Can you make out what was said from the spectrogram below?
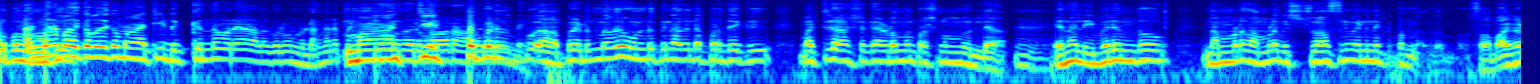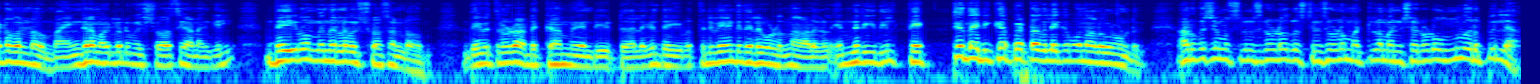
ഇപ്പോൾ അങ്ങനെ പതുക്കെ പതുക്കെ മാറ്റിയെടുക്കുന്ന കുറെ ആളുകളുണ്ട്. അങ്ങനെ പെടുന്നവരുണ്ട്. പിന്നെ അതിന്റെ അപ്പുറത്തേക്ക് മറ്റു രാഷ്ട്രീയക്കാരോടൊന്നും പ്രശ്നമൊന്നുമില്ല. എന്നാൽ ഇവരെന്തോ നമ്മുടെ നമ്മുടെ വിശ്വാസത്തിന് വേണ്ടി സ്വാഭാവികമായിട്ടും ഉണ്ടാവും ഭയങ്കരമായിട്ടുള്ള വിശ്വാസിയാണെങ്കിൽ ദൈവം എന്നുള്ള വിശ്വാസം ഉണ്ടാവും. ദൈവത്തിനോട് അടുക്കാൻ വേണ്ടിയിട്ട് അല്ലെങ്കിൽ ദൈവത്തിന് വേണ്ടി നിലകൊള്ളുന്ന ആളുകൾ എന്ന രീതിയിൽ അതിലേക്ക് പോകുന്ന ആളുകളുണ്ട്. അവർക്ക് പക്ഷേ മുസ്ലിംസിനോടോ ക്രിസ്ത്യൻസിനോടോ മറ്റുള്ള മനുഷ്യരോടോ ഒന്നും വെറുപ്പില്ല.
